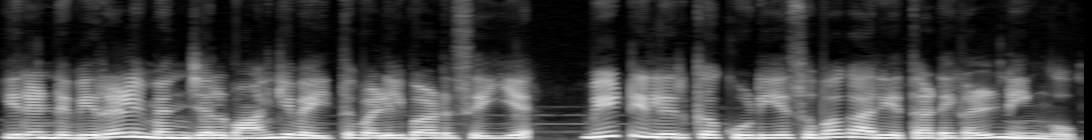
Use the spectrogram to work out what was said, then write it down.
இரண்டு விரலி மஞ்சள் வாங்கி வைத்து வழிபாடு செய்ய வீட்டில் இருக்கக்கூடிய சுபகாரிய தடைகள் நீங்கும்.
